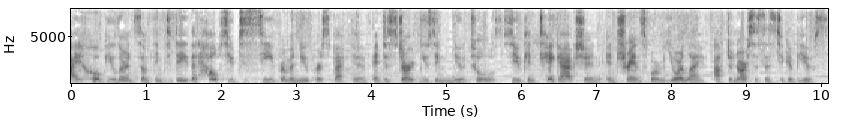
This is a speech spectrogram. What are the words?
I hope you learned something today that helps you to see from a new perspective and to start using new tools so you can take action and transform your life after narcissistic abuse.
